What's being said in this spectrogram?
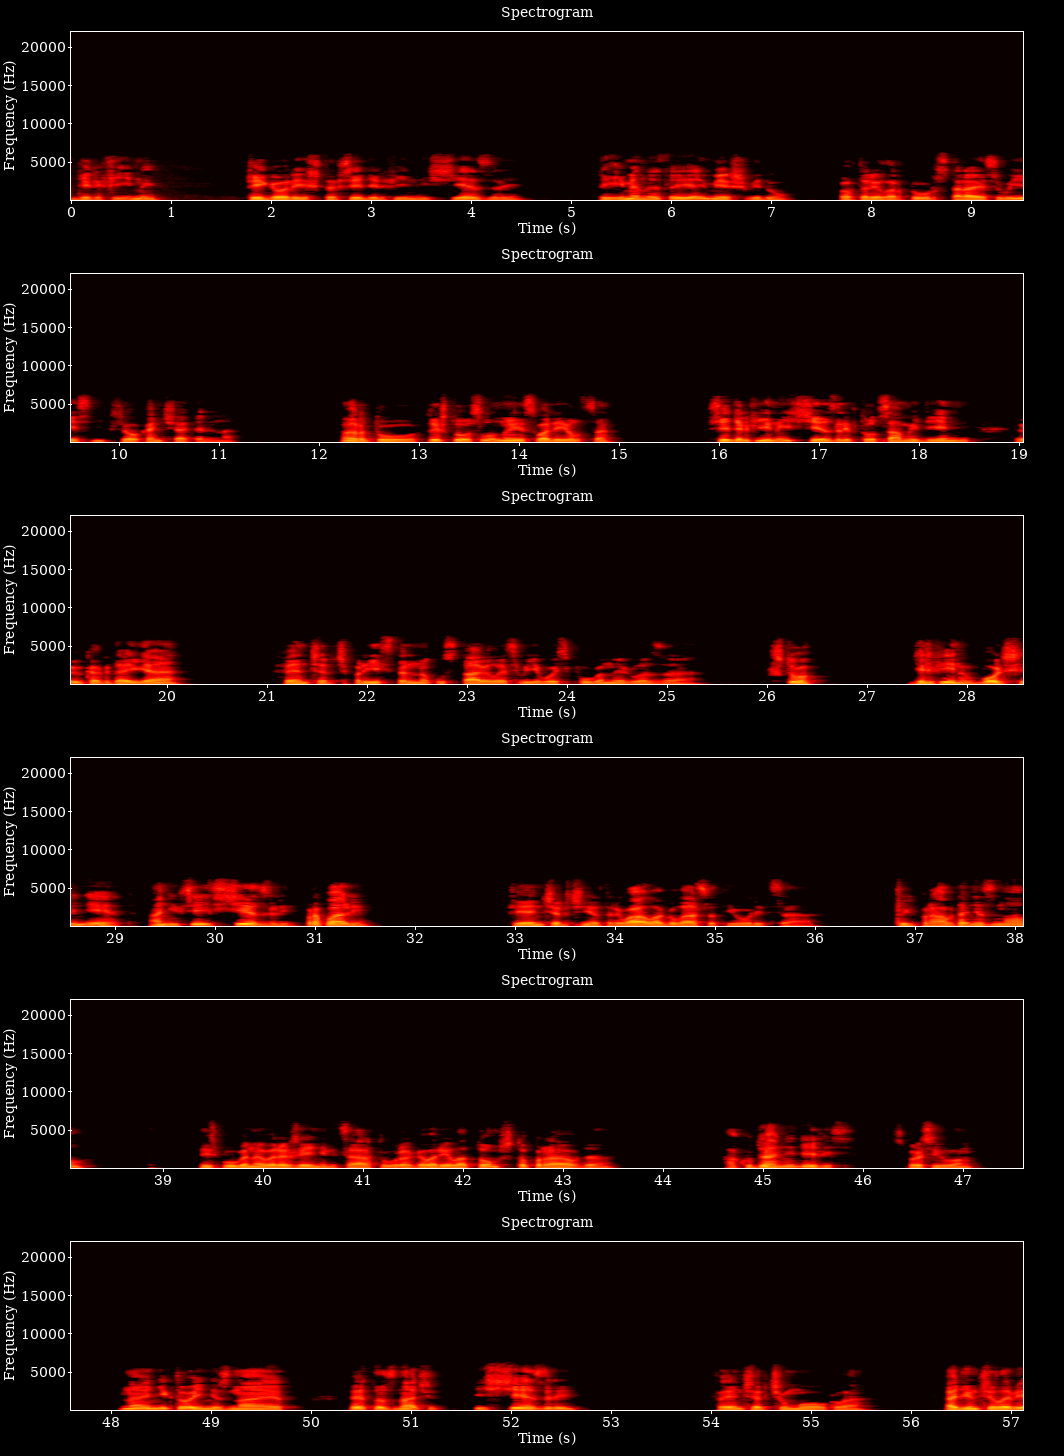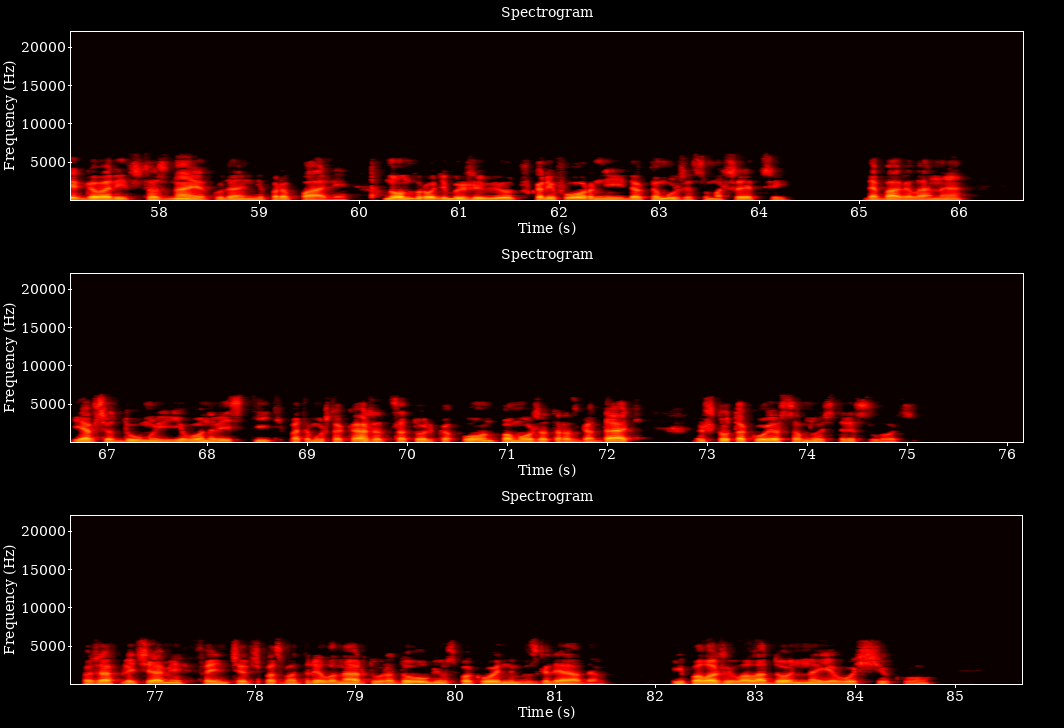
Дельфины? Ты говоришь, что все дельфины исчезли? Ты именно это и имеешь в виду? Повторил Артур, стараясь выяснить все окончательно. Артур, ты что, с луны свалился? Все дельфины исчезли в тот самый день, когда я... Фенчерч пристально уставилась в его испуганные глаза. — Что? Дельфинов больше нет. Они все исчезли, пропали. Фенчерч не отрывала глаз от его лица. — Ты правда не знал? Испуганное выражение лица Артура говорило о том, что правда. — А куда они делись? — спросил он. — Но никто и не знает. Это значит, исчезли. Фенчерч умолкла. Один человек говорит, что знает, куда они пропали, но он вроде бы живет в Калифорнии, да к тому же сумасшедший, — добавила она. Я все думаю его навестить, потому что, кажется, только он поможет разгадать, что такое со мной стряслось. Пожав плечами, Фенчерч посмотрела на Артура долгим, спокойным взглядом и положила ладонь на его щеку. —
